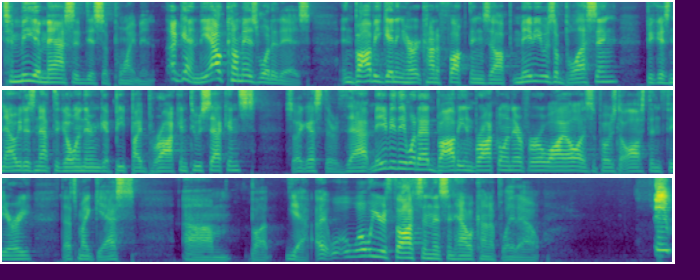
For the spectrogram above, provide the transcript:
to me a massive disappointment. Again, the outcome is what it is, and Bobby getting hurt kind of fucked things up. Maybe it was a blessing because now he doesn't have to go in there and get beat by Brock in two seconds. So I guess there's that. Maybe they would have had Bobby and Brock in there for a while as opposed to Austin Theory. That's my guess. Um, but yeah, I, what were your thoughts on this and how it kind of played out? It,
